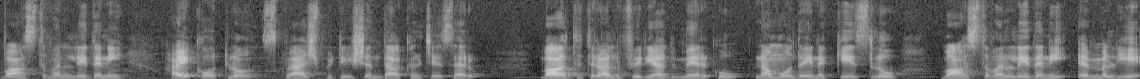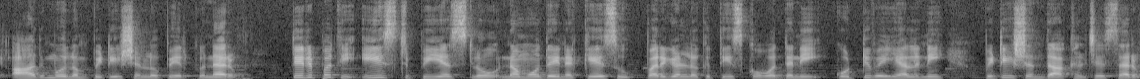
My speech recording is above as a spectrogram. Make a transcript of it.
వాస్తవం లేదని హైకోర్టులో స్క్వాష్ పిటిషన్ దాఖలు చేశారు. బాధితురాలు ఫిర్యాదు మేరకు నమోదైన కేసులో వాస్తవం లేదని ఎమ్మెల్యే ఆదిమూలం పిటిషన్లో పేర్కొన్నారు. తిరుపతి ఈస్ట్ పిఎస్లో నమోదైన కేసు పరిగణలోకి తీసుకోవద్దని కొట్టివేయాలని పిటిషన్ దాఖలు చేశారు.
